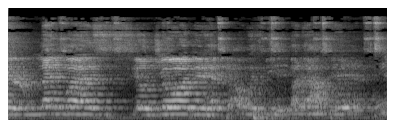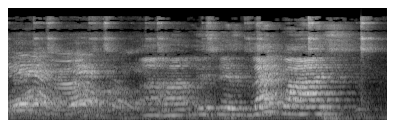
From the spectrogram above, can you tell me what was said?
Unto likewise your joy did have y'all with me. Anybody out there? Yes. Uh-huh. It says, likewise,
